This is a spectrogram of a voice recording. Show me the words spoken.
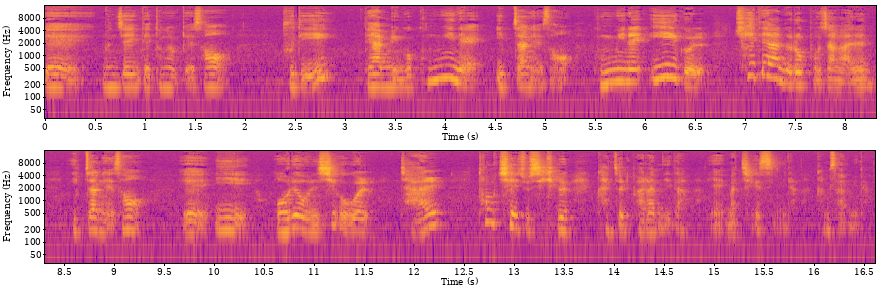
예 문재인 대통령께서 부디 대한민국 국민의 입장에서 국민의 이익을 최대한으로 보장하는 입장에서 예, 이 어려운 시국을 잘 통치해 주시기를 간절히 바랍니다. 예, 마치겠습니다. 감사합니다.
